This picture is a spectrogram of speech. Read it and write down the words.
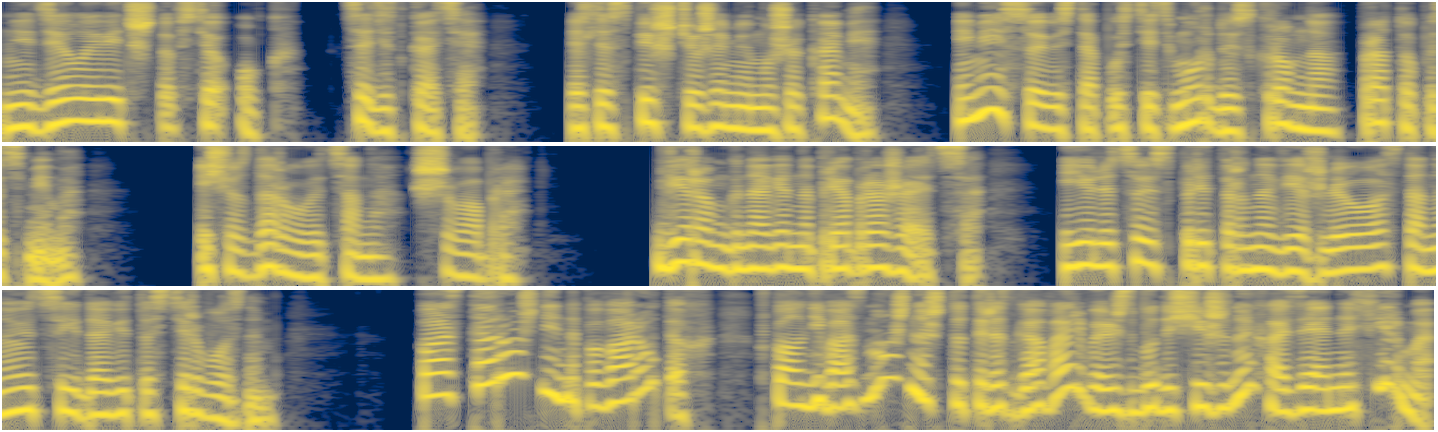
«Не делай вид, что все ок», — цедит Катя. «Если спишь с чужими мужиками, имей совесть опустить морду и скромно протопать мимо. Еще здоровается она, швабра. Вера мгновенно преображается. Ее лицо из приторно-вежливого становится ядовито-стервозным. «Поосторожней на поворотах. Вполне возможно, что ты разговариваешь с будущей женой хозяина фирмы».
